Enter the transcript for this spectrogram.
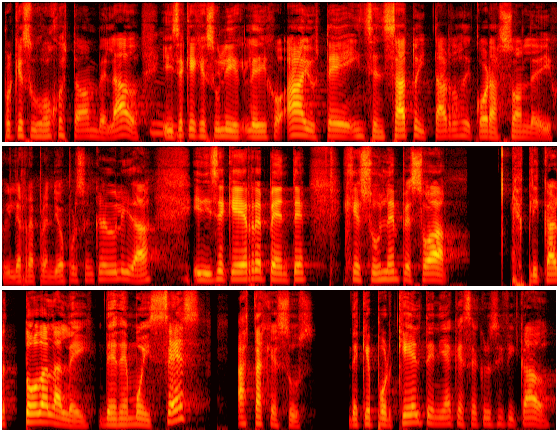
Porque sus ojos estaban velados. Y dice que Jesús le, le dijo, ay, usted insensato y tardos de corazón, le dijo. Y le reprendió por su incredulidad. Y dice que de repente Jesús le empezó a explicar toda la ley, desde Moisés hasta Jesús, de que por qué él tenía que ser crucificado.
